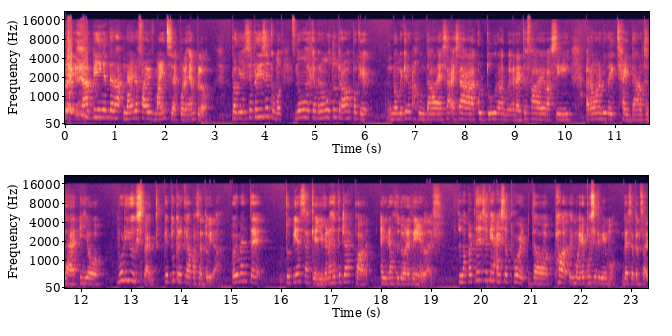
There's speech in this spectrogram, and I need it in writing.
like not being in the 9 to 5 mindset, por ejemplo. Porque siempre dicen como, no, es que a mí no me gusta un trabajo porque no me quiero juntar a esa, esa cultura, como que 9 to 5, así. I don't want to be like tied down to that. Y yo, what do you expect? ¿Qué tú crees que va a pasar en tu vida? Obviamente, tú piensas que you're gonna hit the jackpot and you don't have to do anything in your life. La parte de eso que I support the como el positivismo de ese pensar.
